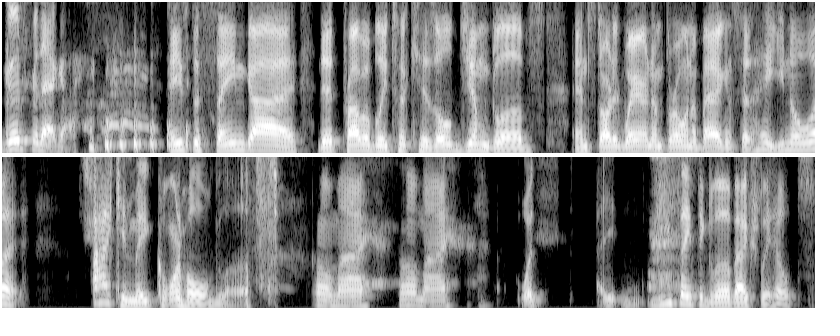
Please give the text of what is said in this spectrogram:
Good for that guy. He's the same guy that probably took his old gym gloves and started wearing them, throwing a bag, and said, Hey, you know what? I can make cornhole gloves. Oh my. Oh my. What do you think the glove actually helps?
